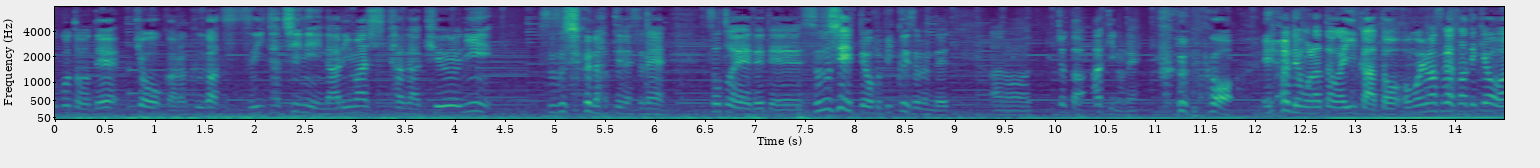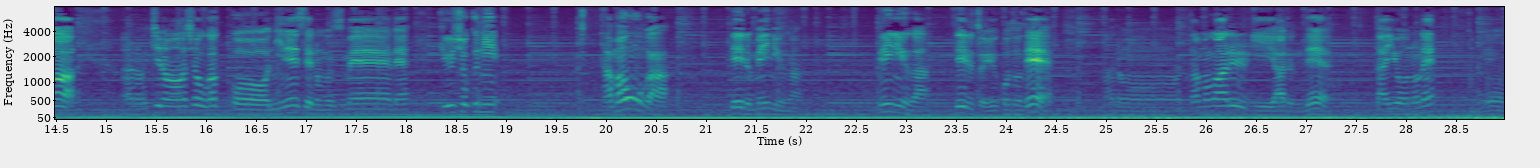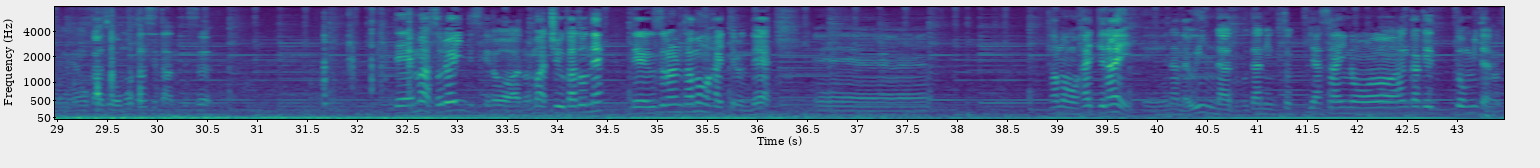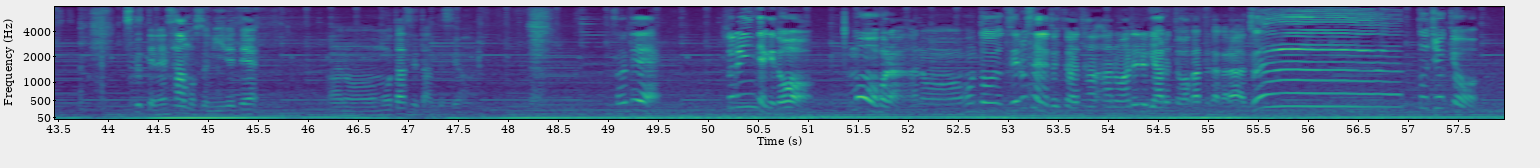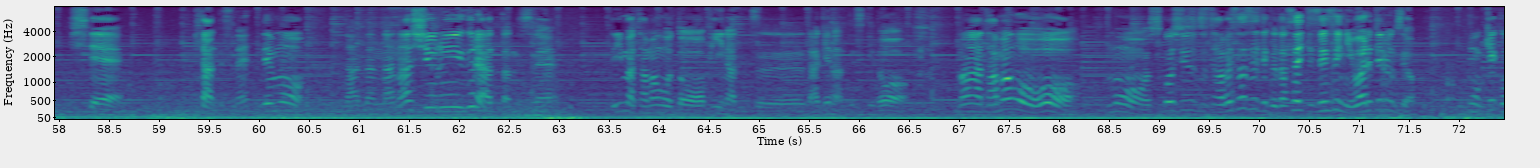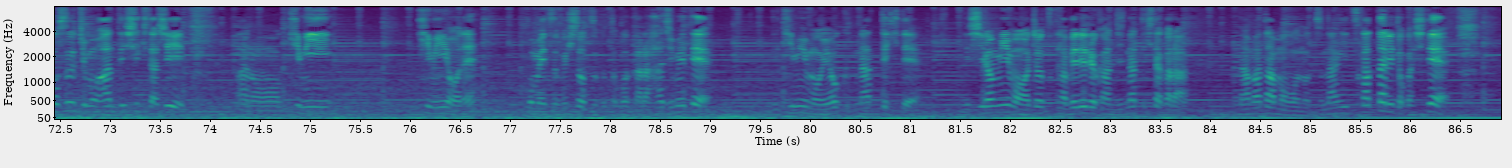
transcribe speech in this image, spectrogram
いうことで今日から9月1日になりましたが急に涼しくなってですね外へ出て涼しいってびっくりするんであのちょっと秋のね服を選んでもらった方がいいかと思いますがさて今日はあのうちの小学校2年生の娘ね給食に卵が出るメニューがメニューが出るということで、あのー、卵アレルギーあるんで対応のね、おかずを持たせたんです。でまあそれはいいんですけどあの、まあ、中華丼ね。でうずらの卵入ってるんで、えー、卵入ってない、えー、なんだウインナーと豚肉と野菜のあんかけ丼みたいの作ってねサーモスに入れて、あの持たせたんですよ。それでそれいいんだけどもうほら、あのー、本当0歳の時からあのアレルギーあるって分かってたからずーっと除去してきたんですね。でも7種類ぐらいあったんですね。で今卵とピーナッツだけなんですけどまあ卵をもう少しずつ食べさせてくださいって先生に言われてるんですよ。もう結構数値も安定してきたしあの黄身黄身をね米粒1粒とかから始めて黄身も良くなってきてで白身もちょっと食べれる感じになってきたから生卵のつなぎ使ったりとかして、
